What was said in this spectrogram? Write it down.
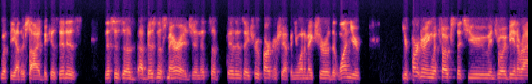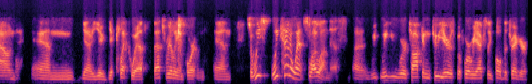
with the other side because it is this is a, a business marriage and it's a it is a true partnership. And you want to make sure that one you're you're partnering with folks that you enjoy being around and you know you you click with. That's really important. And so we we kind of went slow on this. Uh, we we were talking two years before we actually pulled the trigger,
